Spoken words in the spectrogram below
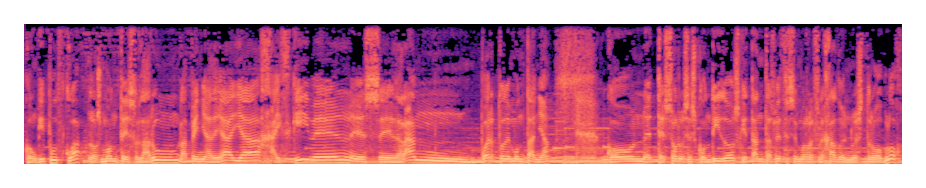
con Guipúzcoa, los montes Larún, la Peña de Haya, Jaizkibel, ese gran puerto de montaña con eh, tesoros escondidos que tantas veces hemos reflejado en nuestro blog.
